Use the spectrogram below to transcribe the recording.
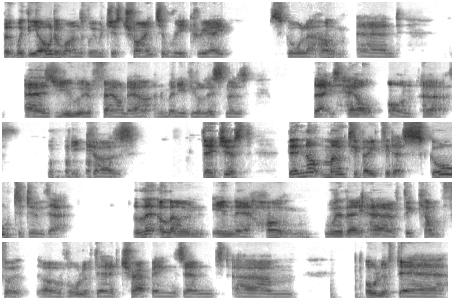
but with the older ones we were just trying to recreate school at home. And as you would have found out and many of your listeners that is hell on earth because they're just they're not motivated at school to do that let alone in their home where they have the comfort of all of their trappings and um, all of their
